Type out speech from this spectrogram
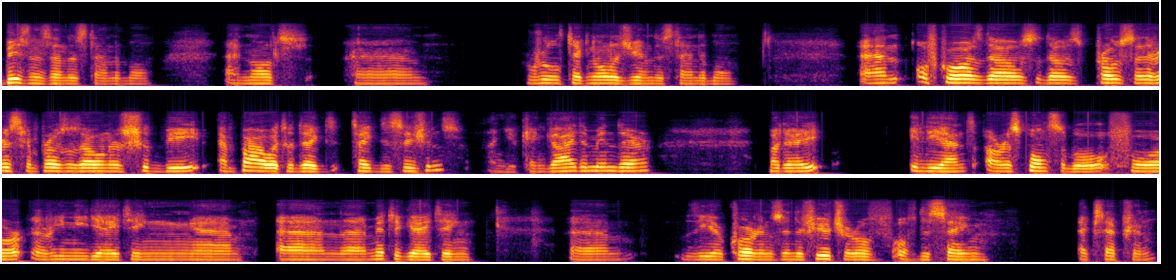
business understandable and not uh, rule technology understandable. And of course, those those process risk and process owners should be empowered to take, take decisions, and you can guide them in there. But they, in the end, are responsible for remediating uh, and uh, mitigating um, the occurrence in the future of, of the same exception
